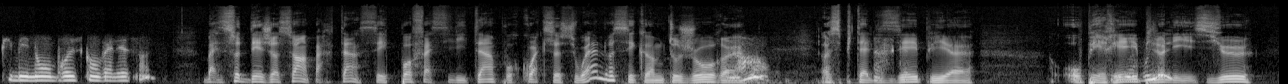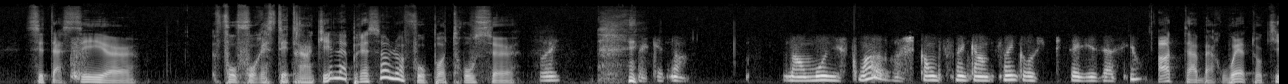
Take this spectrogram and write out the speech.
puis mes nombreuses convalescences. Ben ça, déjà ça en partant, c'est pas facilitant pour quoi que ce soit. Là. C'est comme toujours euh, hospitalisé, puis euh, opéré, puis là, les yeux, c'est assez... Euh, faut, faut rester tranquille après ça, là. Faut pas trop se... Oui. dans, dans mon histoire, je compte 55 hospitalisations. Ah, tabarouette, OK.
